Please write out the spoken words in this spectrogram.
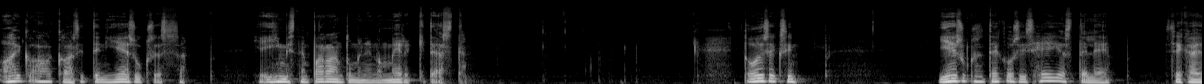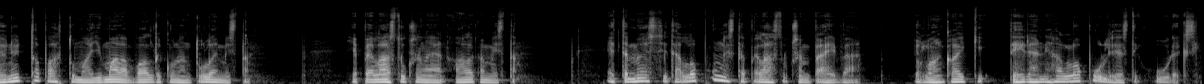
aika alkaa sitten Jeesuksessa ja ihmisten parantuminen on merkki tästä. Toiseksi, Jeesuksen teko siis heijastelee sekä jo nyt tapahtumaa Jumalan valtakunnan tulemista ja pelastuksen ajan alkamista, että myös sitä lopullista pelastuksen päivää, jolloin kaikki tehdään ihan lopullisesti uudeksi.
